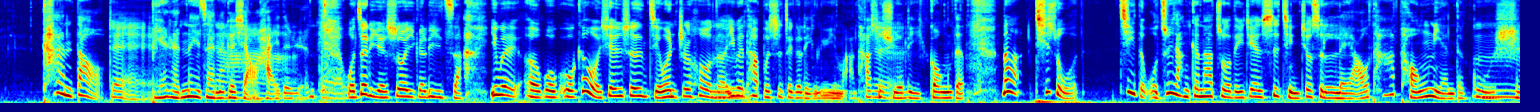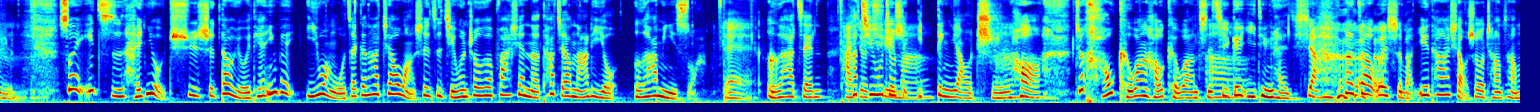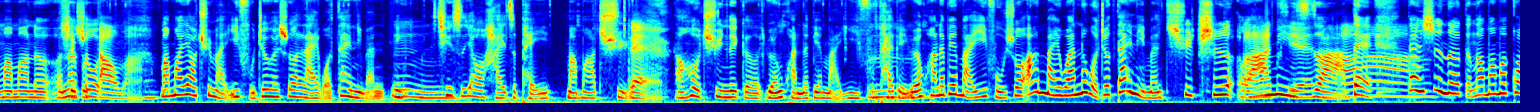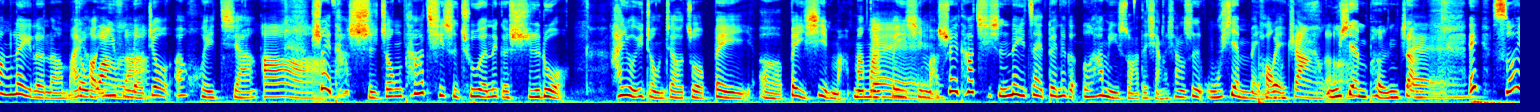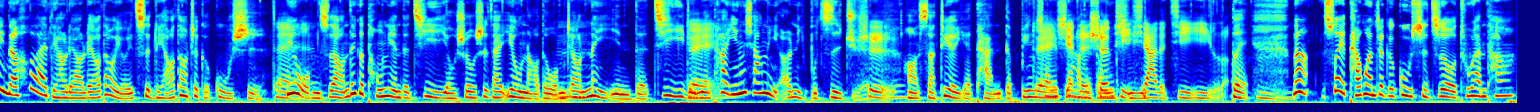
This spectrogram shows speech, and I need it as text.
看到对，别人内在那个小孩的人。对，我这里也说一个例子啊，因为呃，我我跟我先生结婚之后呢，嗯因为他不是这个领域嘛，他是学理工的。那其实我记得我最常跟他做的一件事情就是聊他童年的故事，嗯所以一直很有趣。是到有一天，因为以往我在跟他交往，甚至结婚之后，会发现呢，他只要哪里有鹅阿米耍、对，鹅阿珍，他几乎就是一定要吃哈啊，就好渴望，好渴望吃，其实跟啊怡婷很像。那知道为什么？因为他小时候常常妈妈呢，呃，那时候到嘛，妈妈要去买衣服，就会说：“来，我带你们。”你嗯。其实要孩子陪妈妈去，对，然后去那个圆环那边买衣服，台北嗯圆环那边买衣服，说啊，买完了我就带你们去吃蚵阿仔煎米子啊，对。啊。但是呢，等到妈妈逛累了呢，买好衣服了，了。就啊回家。啊，所以他始终，他其实除了那个失落，还有一种叫做被呃背信嘛，妈妈对。背信嘛，所以他其实内在对那个俄阿米耍的想象是无限美味膨、胀，无限膨胀。对，哎，所以呢，后来聊聊聊到有一次聊到这个故事，因为我们知道那个童年的记忆有时候是在右脑的我们叫内隐的记忆里面，对。它影响你而你不自觉。是，哦，萨蒂尔也谈的冰，山下的身。体下的记忆了。对，嗯，那所以谈完这个故事之后，突然他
